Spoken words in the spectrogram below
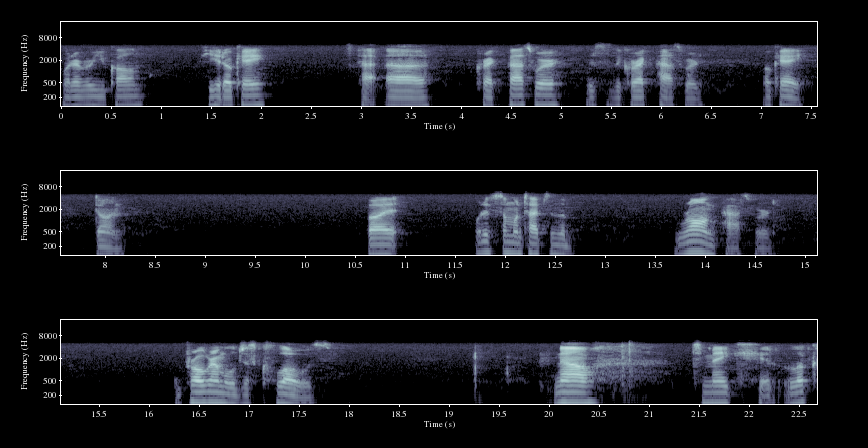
whatever you call them. If you hit OK, pa uh, correct password, this is the correct password. Okay, done. But, what if someone types in the wrong password? The program will just close. Now, to make it look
